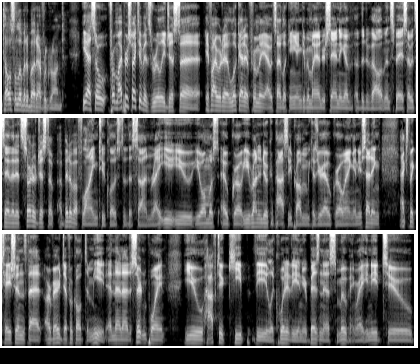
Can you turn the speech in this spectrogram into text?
tell us a little bit about Evergrande. Yeah, so from my perspective, it's really just a, if I were to look at it from the outside looking in, given my understanding of, of the development space, I would say that it's sort of just a, a, bit of a flying too close to the sun, right? You, you, you almost outgrow, you run into a capacity problem because you're outgrowing and you're setting expectations that are very difficult to meet. And then at a certain point, you have to keep the liquidity in your business moving, right? You need to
